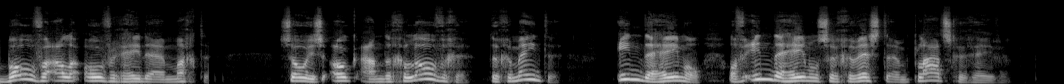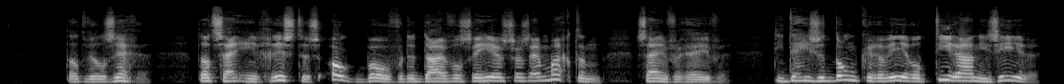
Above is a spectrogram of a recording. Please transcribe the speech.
boven alle overheden en machten, zo is ook aan de gelovigen, de gemeente, in de hemel of in de hemelse gewesten een plaats gegeven. Dat wil zeggen dat zij in Christus ook boven de duivelse heersers en machten zijn verheven, die deze donkere wereld tyranniseren,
